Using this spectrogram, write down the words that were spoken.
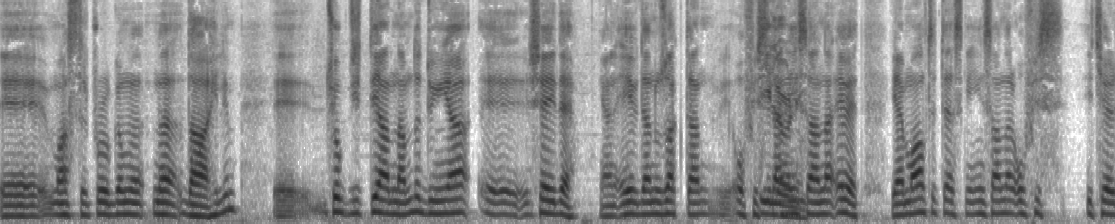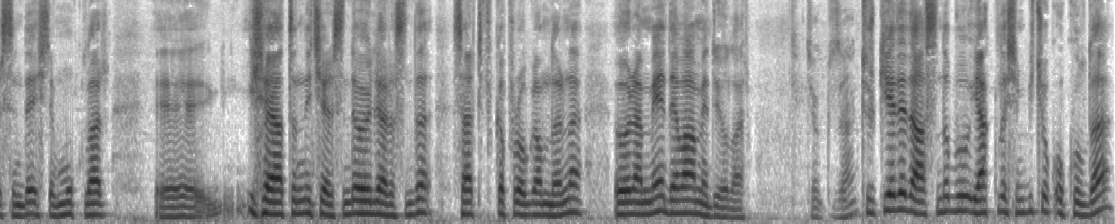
e, master programına dahilim. E, çok ciddi anlamda dünya e, şeyde yani evden uzaktan e, ofisten insanlar evet yani multitasking insanlar ofis içerisinde işte MOOC'lar e, iş hayatının içerisinde öğle arasında sertifika programlarına öğrenmeye devam ediyorlar. Çok güzel. Türkiye'de de aslında bu yaklaşım birçok okulda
